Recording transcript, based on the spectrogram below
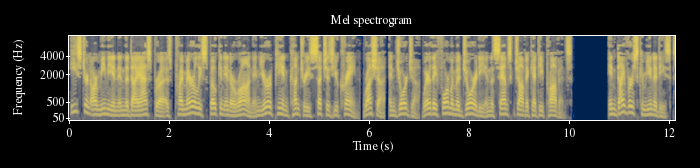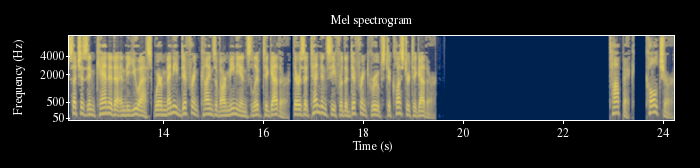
Eastern Armenian in the diaspora is primarily spoken in Iran and European countries such as Ukraine, Russia, and Georgia where they form a majority in the Samtskhe-Javakheti province. In diverse communities such as in Canada and the US where many different kinds of Armenians live together, there is a tendency for the different groups to cluster together. Culture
